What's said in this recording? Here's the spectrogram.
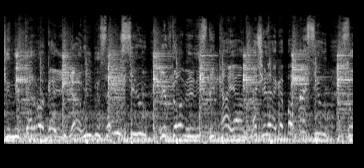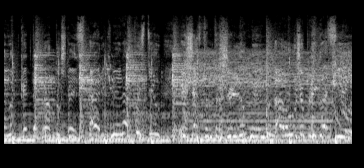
Замученный дорогой я выбился из сил И в доме лесника я ночлега попросил С улыбкой добродушной старик меня впустил И жестом дружелюбным на ужин пригласил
